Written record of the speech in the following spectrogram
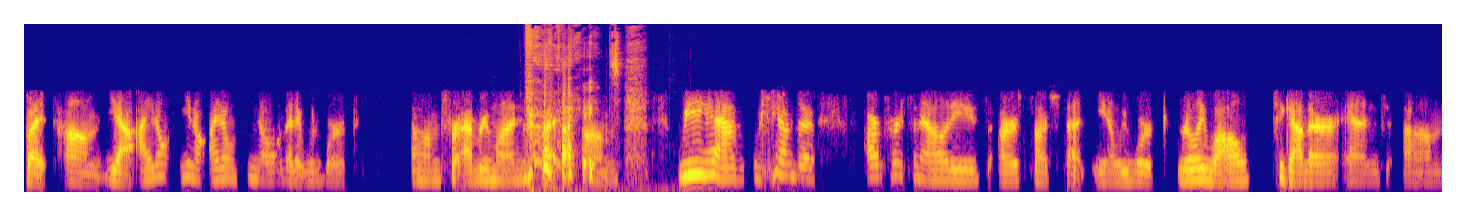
But um, yeah, I don't, you know, I don't know that it would work um, for everyone. But Right. um, we have we have the our personalities are such that you know we work really well together and um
